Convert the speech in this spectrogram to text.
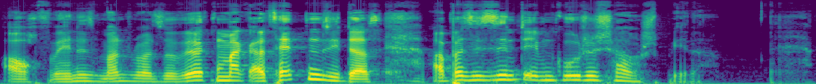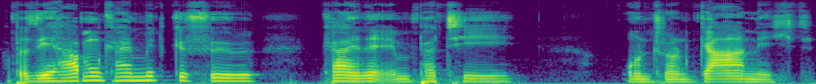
Auch wenn es manchmal so wirken mag, als hätten sie das. Aber sie sind eben gute Schauspieler. Aber sie haben kein Mitgefühl, keine Empathie und schon gar nicht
